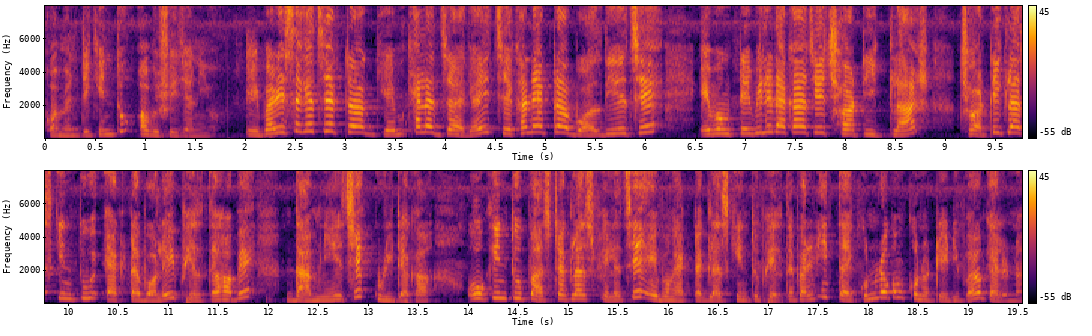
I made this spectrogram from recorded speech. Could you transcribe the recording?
কমেন্টে কিন্তু অবশ্যই জানিও। এবার এসে গেছে একটা গেম খেলার জায়গায় যেখানে একটা বল দিয়েছে এবং টেবিলে রাখা আছে ছটি গ্লাস। ছটি গ্লাস কিন্তু একটা বলেই ফেলতে হবে। দাম নিয়েছে কুড়ি টাকা। ও কিন্তু পাঁচটা গ্লাস ফেলেছে এবং একটা গ্লাস কিন্তু ফেলতে পারেনি, তাই কোনো রকম কোনো টেডি পাওয়া গেল না।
